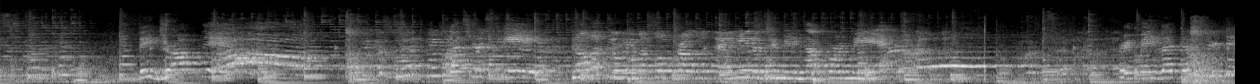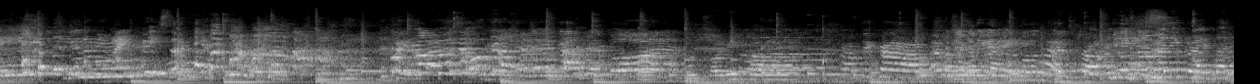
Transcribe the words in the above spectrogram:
It's they dropped it. Oh! That's your cake. No, Chloe was so proud to tell me that she made that for me. I made that yesterday. It's gonna be my face again. I know I was so proud. I got her phone. Sorry ka. I was gonna get both hands from me. I normally cry, but.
